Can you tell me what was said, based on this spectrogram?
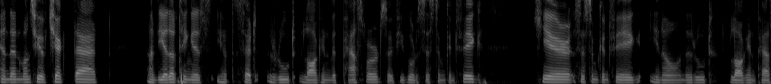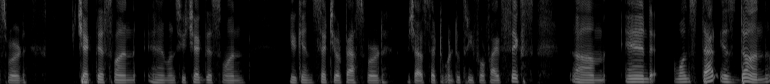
and then once you have checked that, uh, the other thing is you have to set root login with password. So if you go to system config, here system config, you know, the root login password, check this one. And once you check this one, you can set your password, which I've set to one, two, three, four, five, six. Um, and once that is done,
